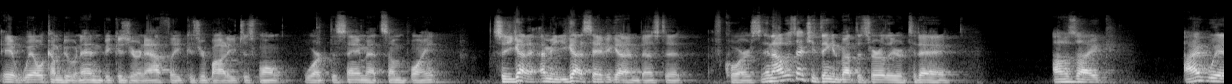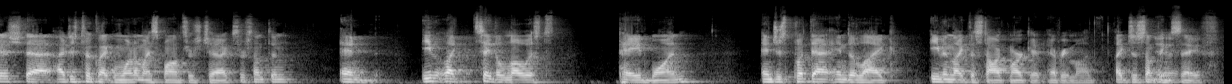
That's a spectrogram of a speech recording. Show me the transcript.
it will come to an end because you're an athlete because your body just won't work the same at some point. So you gotta, I mean, you gotta save, you gotta invest it, of course. And I was actually thinking about this earlier today. I was like, I wish that I just took like one of my sponsors' checks or something, and even like say the lowest paid one, and just put that into like even like the stock market every month, like just something Yeah. safe.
